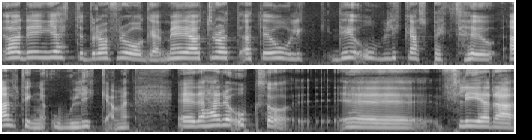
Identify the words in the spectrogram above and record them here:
Ja, det är en jättebra fråga. Men jag tror att, att det, är olika, det är olika aspekter. Allting är olika. Men eh, det här är också eh, flera,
